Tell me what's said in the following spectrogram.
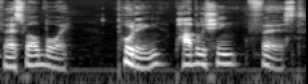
First World Boy, putting publishing first.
